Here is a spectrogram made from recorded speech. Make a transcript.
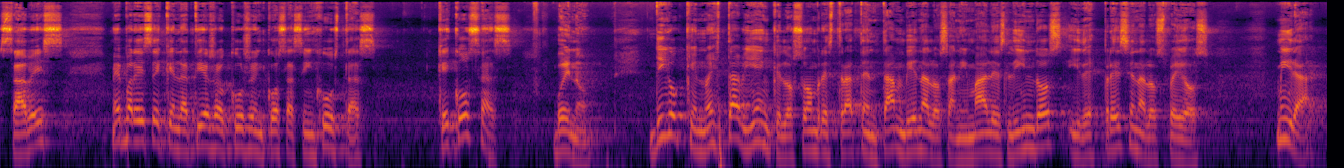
¿sabes? Me parece que en la tierra ocurren cosas injustas. ¿Qué cosas? Bueno, digo que no está bien que los hombres traten tan bien a los animales lindos y desprecien a los feos. Mira,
